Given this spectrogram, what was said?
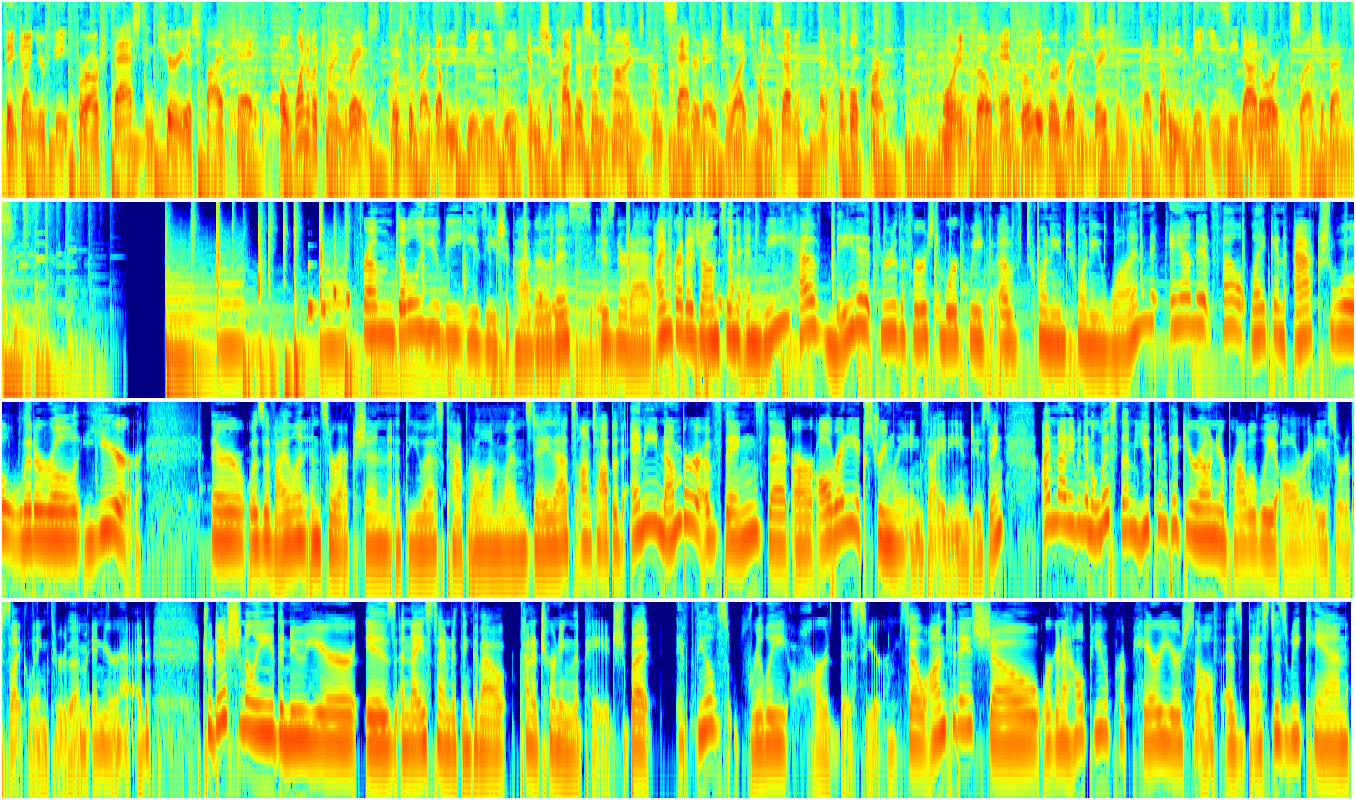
Think on your feet for our Fast and Curious 5K, a one of a kind race hosted by WBEZ and the Chicago Sun Times on Saturday, July 27th at Humboldt Park. More info and early bird registration at wbez.org/events. From WBEZ Chicago, this is Nerdette. I'm Greta Johnson, and we have made it through the first work week of 2021, and it felt like an actual, literal year. There was a violent insurrection at the U.S. Capitol on Wednesday. That's on top of any number of things that are already extremely anxiety inducing. I'm not even going to list them. You can pick your own. You're probably already sort of cycling through them in your head. Traditionally, the new year is a nice time to think about kind of turning the page, but it feels really hard this year. So, on today's show, we're going to help you prepare yourself as best as we can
